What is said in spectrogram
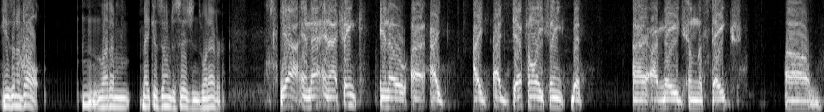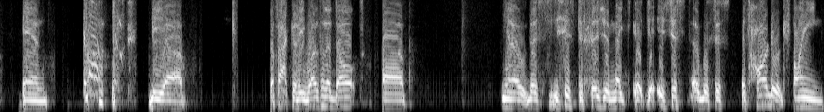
he's an adult. Let him make his own decisions, whatever. Yeah, and that, and I think you know I I, I definitely think that I, I made some mistakes, um, and the uh, the fact that he was an adult, uh, you know, this his decision make it, it's just it was just it's hard to explain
